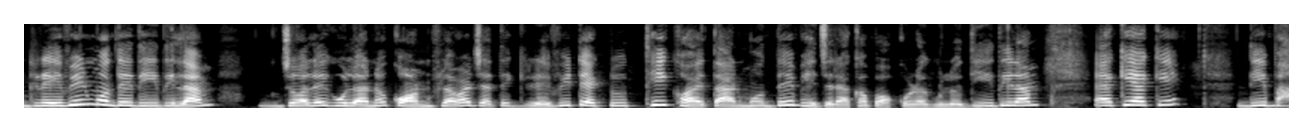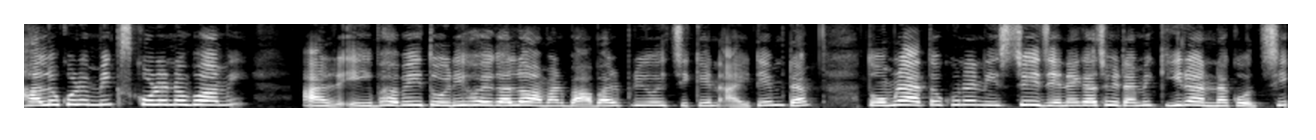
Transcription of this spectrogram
গ্রেভির মধ্যে দিয়ে দিলাম জলে গুলানো কর্নফ্লাওয়ার যাতে গ্রেভিটা একটু থিক হয়, তার মধ্যে ভেজে রাখা পকোড়াগুলো দিয়ে দিলাম। একে একে দিয়ে ভালো করে মিক্স করে নেব আমি। আর এইভাবেই তৈরি হয়ে গেল আমার বাবার প্রিয় চিকেন আইটেমটা তোমরা এতক্ষণে নিশ্চয়ই জেনে গেছো এটা আমি কী রান্না করছি।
